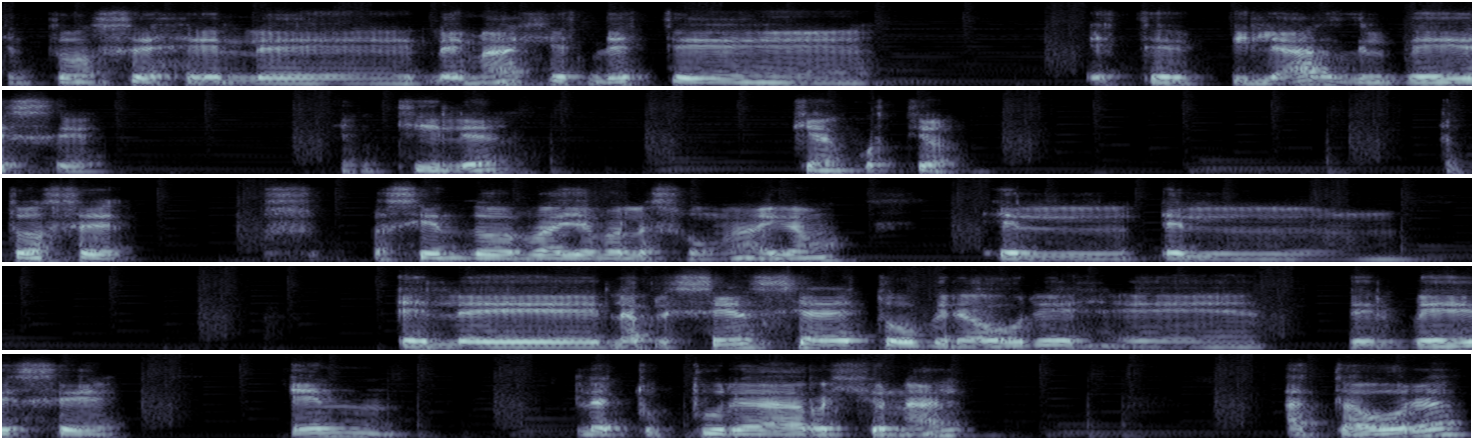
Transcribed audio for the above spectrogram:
Entonces, eh, la imagen de este, este pilar del BS en Chile queda en cuestión. Entonces, haciendo raya para la suma, digamos, el, eh, la presencia de estos operadores del BS en la estructura regional, hasta ahora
